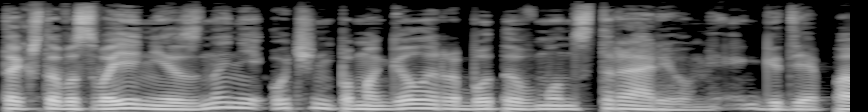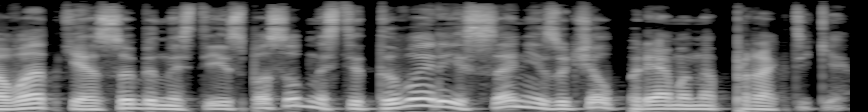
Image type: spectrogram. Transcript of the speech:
так что в освоении знаний очень помогала работа в монстрариуме, где повадки, особенности и способности тварей Саня изучал прямо на практике.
